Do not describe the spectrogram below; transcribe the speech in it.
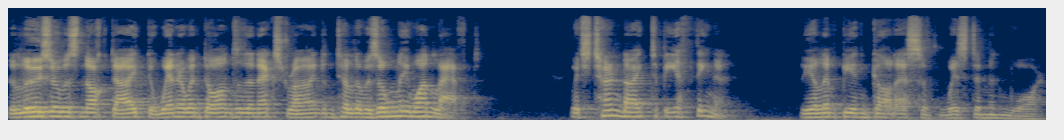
The loser was knocked out, the winner went on to the next round until there was only one left, which turned out to be Athena, the Olympian goddess of wisdom and war.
